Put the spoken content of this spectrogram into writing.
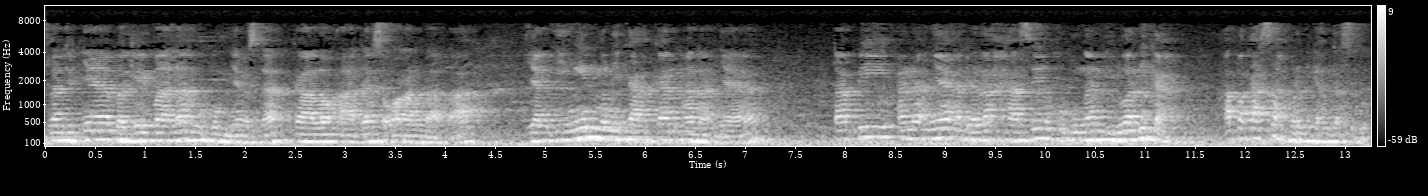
Selanjutnya bagaimana hukumnya Ustaz kalau ada seorang bapak yang ingin menikahkan anaknya tapi anaknya adalah hasil hubungan di luar nikah. Apakah sah pernikahan tersebut?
